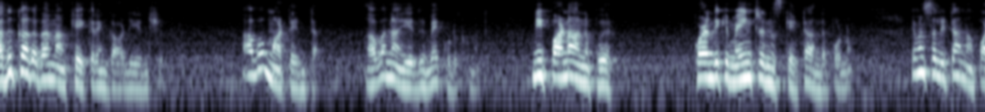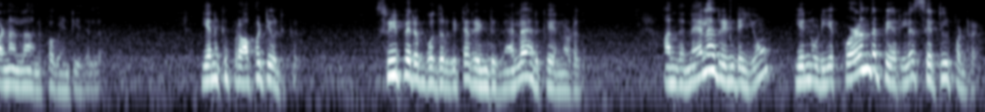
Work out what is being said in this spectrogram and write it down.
அதுக்காக தான் நான் கேட்குறேன் கார்டியன்ஷிப் அவன் மாட்டேன்ட்டான் அவன் நான் எதுவுமே கொடுக்க மாட்டேன். நீ பணம் அனுப்பு. குழந்தைக்கு மெயின்டெனன்ஸ் கேட்டால் அந்த பொண்ணு. இவன் சொல்லிட்டான் நான் பணம்லாம் அனுப்ப வேண்டியதில்லை. எனக்கு ப்ராப்பர்ட்டி இருக்குது ஸ்ரீபெரும்புதர்கிட்ட ரெண்டு நிலம் இருக்குது என்னோடது. அந்த நிலம் ரெண்டையும் என்னுடைய குழந்தை பேரில் செட்டில் பண்ணுறேன்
